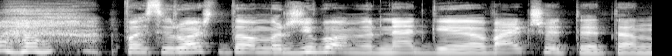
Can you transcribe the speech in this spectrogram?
pasiruošti tom varžybom ir netgi vaikščioti ten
